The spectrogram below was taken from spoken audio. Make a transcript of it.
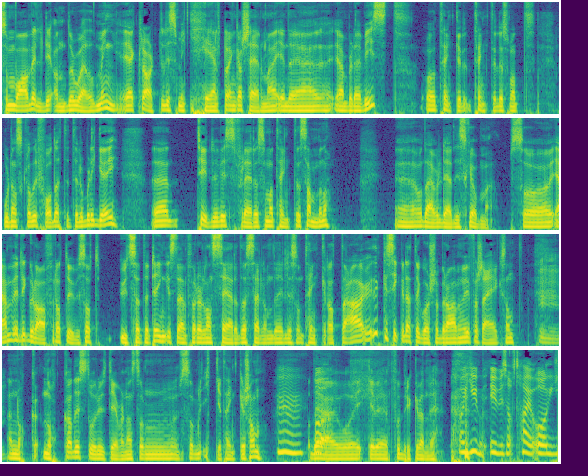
som var veldig underwhelming. Jeg klarte liksom ikke helt å engasjere meg i det jeg ble vist, og tenker, tenkte liksom at hvordan skal de få dette til å bli gøy? Eh, tydeligvis flere som har tenkt det samme, da. Eh, og det er vel det de skal jobbe med. Så jeg er veldig glad for at Ubisoft utsetter ting istedenfor å lansere det, selv om de liksom tenker at det er ikke sikkert dette går så bra, men vi får se, ikke sant. Mm. Det er nok, nok av de store utgiverne som, som ikke tenker sånn, Mm. og det er jo ikke forbrukervennlig. Og Ubisoft har jo òg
